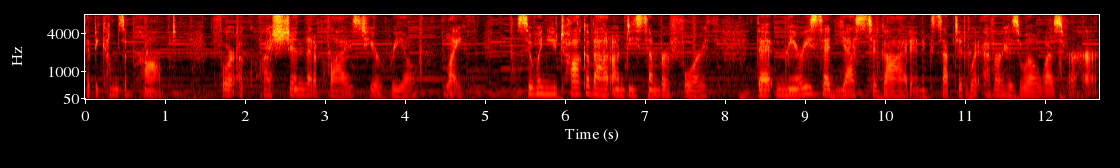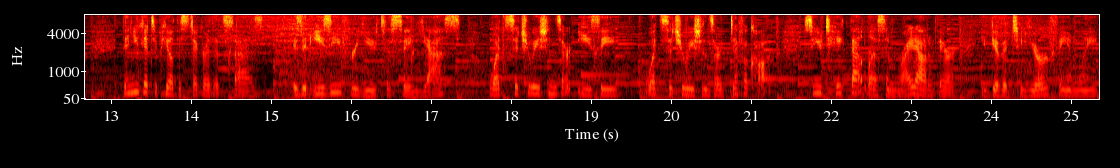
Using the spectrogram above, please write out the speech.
that becomes a prompt for a question that applies to your real life. So when you talk about on December 4th that Mary said yes to God and accepted whatever his will was for her, then you get to peel the sticker that says, Is it easy for you to say yes? What situations are easy? What situations are difficult? So you take that lesson right out of there, you give it to your family,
